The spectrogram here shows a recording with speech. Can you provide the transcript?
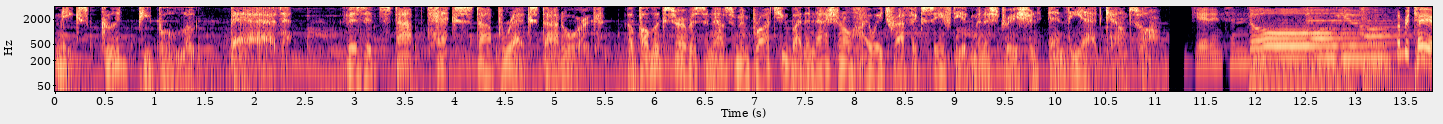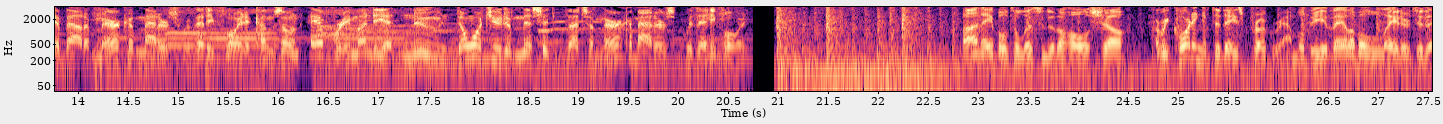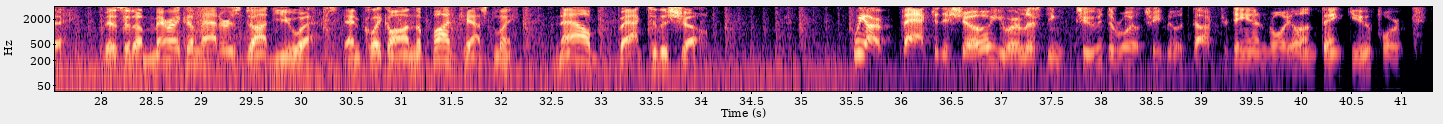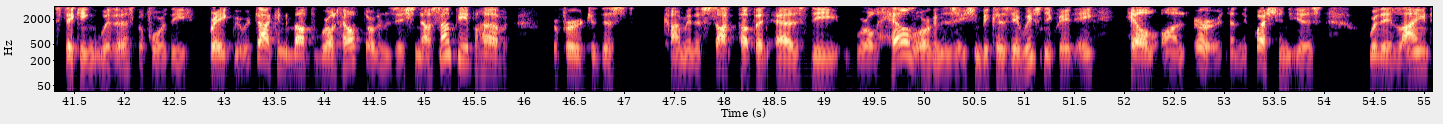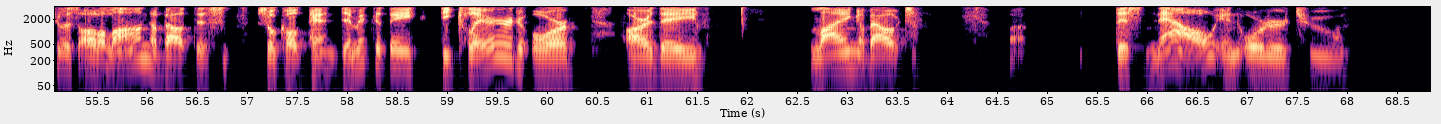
makes good people look bad. Visit StopTextStopWrecks.org. A public service announcement brought to you by the National Highway Traffic Safety Administration and the Ad Council. Getting to know you. Let me tell you about America Matters with Eddie Floyd. It comes on every Monday at noon. Don't want you to miss it. That's America Matters with Eddie Floyd. Unable to listen to the whole show? A recording of today's program will be available later today. Visit americamatters.us and click on the podcast link. Now back to the show. We are back to the show. You are listening to The Royal Treatment with Dr. Dan Royal, and thank you for sticking with us. Before the break, we were talking about the World Health Organization. Now, some people have referred to this communist sock puppet as the World Hell Organization because they recently created a hell on earth. And the question is, were they lying to us all along about this so called pandemic that they declared? Or are they lying about uh, this now in order to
